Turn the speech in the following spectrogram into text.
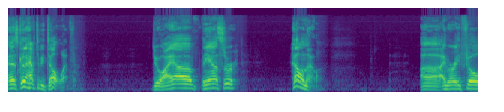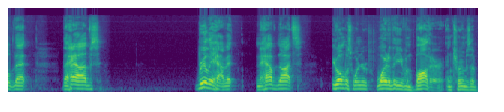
And it's going to have to be dealt with. Do I have the answer? Hell no. Uh, I already feel that the haves really have it, and the have-nots. You almost wonder why do they even bother in terms of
